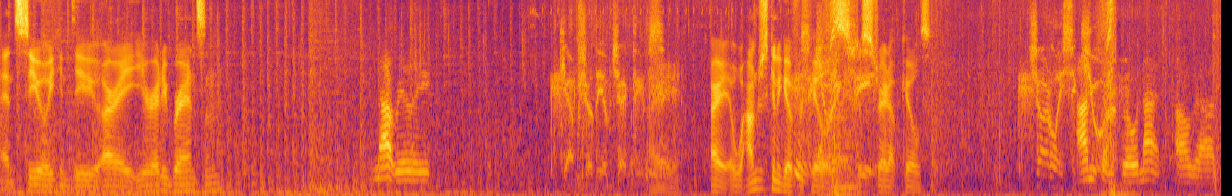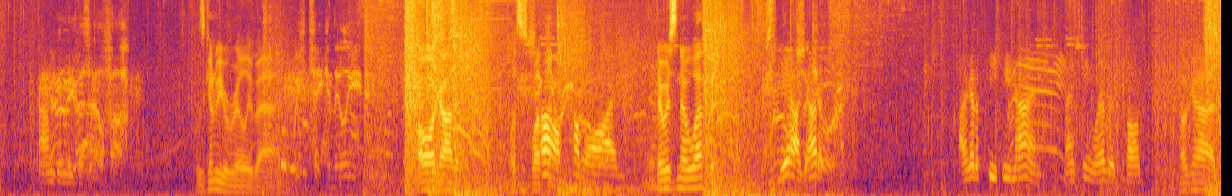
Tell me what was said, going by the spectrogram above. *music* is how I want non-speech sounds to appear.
and see what we can do. Alright you ready Branson not really. Capture the objectives. Alright. Alright, well, I'm just gonna go for kills. Just straight up kills. Charlie secure. I'm gonna throw a knife. Oh god. I'm gonna die. Alpha. This is gonna be really bad. We've taken the lead. Oh, I got it. What's his weapon? Oh, come on. There was no weapon. Yeah, I got it. I got a PP9, 19, whatever it's called. Oh god.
